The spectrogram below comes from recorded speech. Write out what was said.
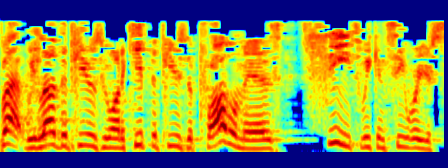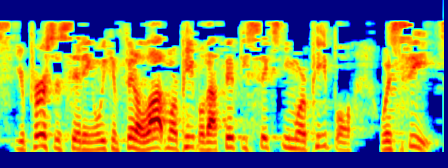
but we love the pews. We want to keep the pews. The problem is seats. We can see where your your purse is sitting. And we can fit a lot more people, about 50, 60 more people with seats.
